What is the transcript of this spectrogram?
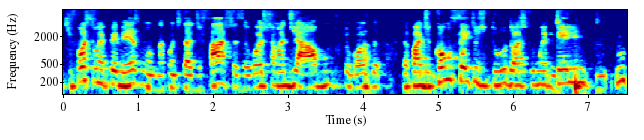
que fosse um EP mesmo, na quantidade de faixas, eu gosto de chamar de álbum, porque eu gosto da, da parte de conceito de tudo. Eu acho que um EP, ele, não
